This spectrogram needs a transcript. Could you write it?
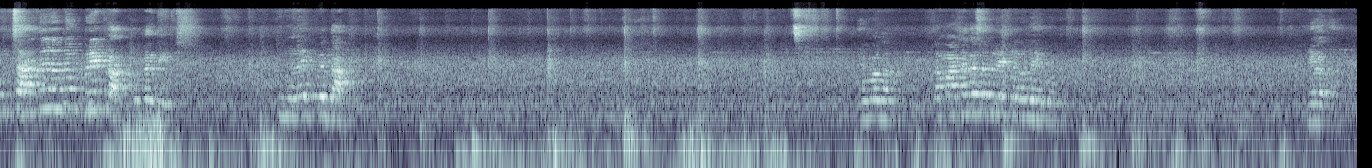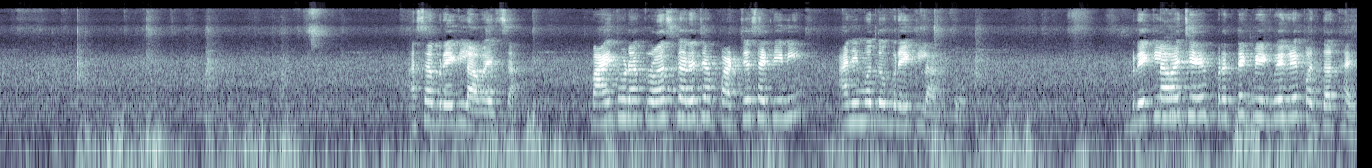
पण चालतं चालतं ब्रेक लागतो लगेच तुम्हाला इकडे दाखव हे बघा तर माझा कसा ब्रेक लागला हे बघा हे बघा असा ब्रेक लावायचा. पाय थोडा क्रॉस करायचा पाठच्या साठीनी आणि मग तो ब्रेक लागतो. ब्रेक लावायचे प्रत्येक वेगवेगळे पद्धत आहेत.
